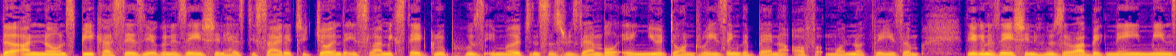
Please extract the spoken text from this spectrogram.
The unknown speaker says the organization has decided to join the Islamic State group whose emergences resemble a new dawn raising the banner of monotheism. The organization whose Arabic name means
